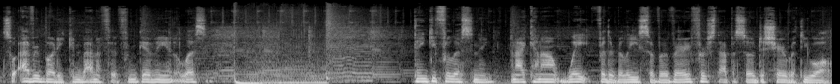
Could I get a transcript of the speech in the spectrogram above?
so everybody can benefit from giving it a listen. Thank you for listening, and I cannot wait for the release of our very first episode to share with you all.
